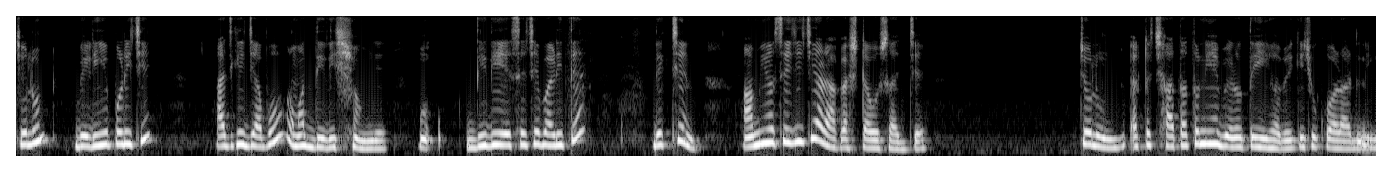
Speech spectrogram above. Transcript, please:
চলুন বেরিয়ে পড়েছি। আজকে যাব আমার দিদির সঙ্গে। দিদি এসেছে বাড়িতে। দেখছেন? আমিও সেজেছি আর আকাশটাও সাজছে। চলুন একটা ছাতা তো নিয়ে বেরোতেই হবে কিছু করার নেই।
